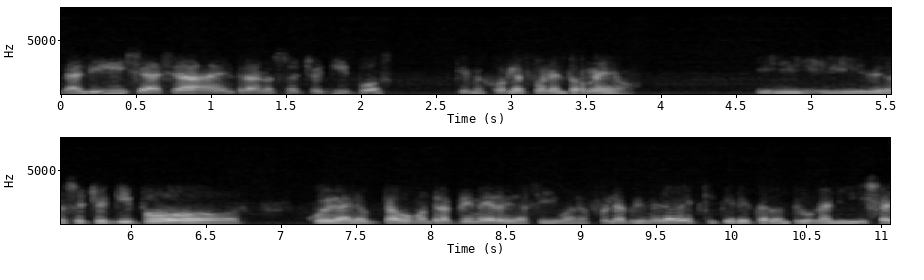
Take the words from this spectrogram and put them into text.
la liguilla allá entran los ocho equipos que mejor les fue en el torneo. Y de los ocho equipos juega el octavo contra el primero y así, bueno, fue la primera vez que Querétaro entró en una liguilla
